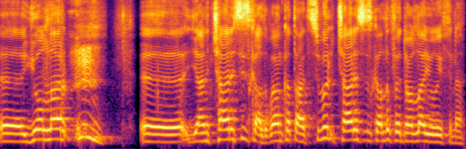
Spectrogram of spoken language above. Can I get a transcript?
E, yollar e, yani çaresiz kaldık. Van kata'atis subul çaresiz kaldık fed'ullah yugithena.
